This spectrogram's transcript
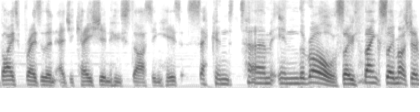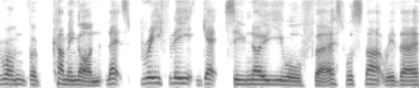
Vice President Education, who's starting his second term in the role. So thanks so much, everyone, for coming on. Let's briefly get to know you all first. We'll start with. Uh,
